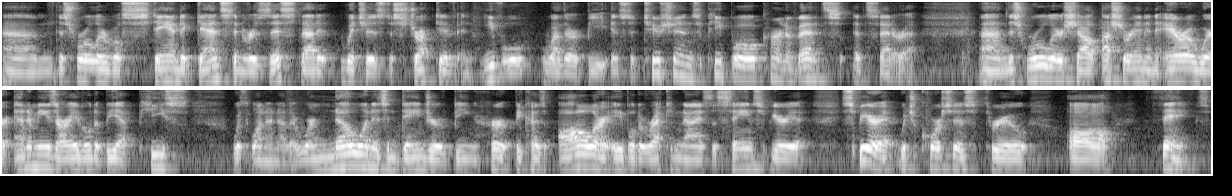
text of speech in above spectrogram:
Um, this ruler will stand against and resist that it, which is destructive and evil, whether it be institutions, people, current events, etc. Um, this ruler shall usher in an era where enemies are able to be at peace with one another, where no one is in danger of being hurt because all are able to recognize the same spirit, spirit which courses through all things.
